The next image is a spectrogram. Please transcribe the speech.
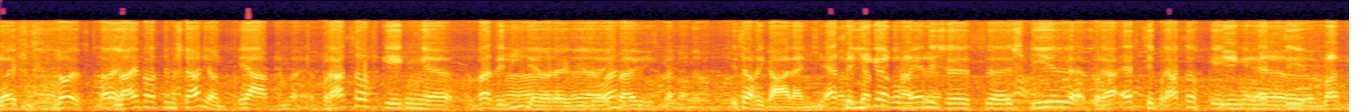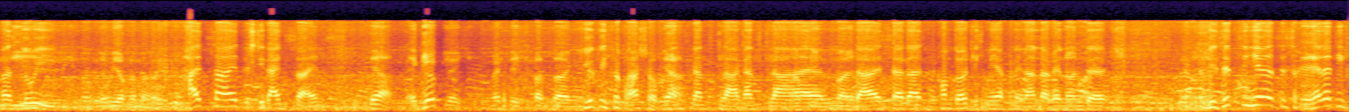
Läuft. Läuft. Live aus dem Stadion. Ja, Brassow gegen äh, Vaseline oder irgendwie sowas. Ich weiß ich auch nicht. Ist auch egal eigentlich. Erste Liga rumänisches äh, Spiel, Bra FC Brassow gegen, FC Vaslui. Wie auch immer. Halbzeit steht 1 zu 1. Ja, äh, glücklich, möchte ich fast sagen. Glücklich für Braschow, Ja. ganz, ganz klar, ganz klar. Ähm, da, ist, ja- da kommt deutlich mehr von den anderen. Und äh, wir sitzen hier, es ist relativ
